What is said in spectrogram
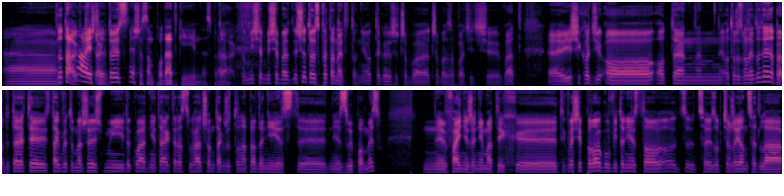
Eee, no tak, no, ale jeszcze, tak, to jest... jeszcze są podatki i inne sprawy. Tak, to mi się, mi się jeszcze to jest kwota netto, nie? Od tego jeszcze trzeba, trzeba zapłacić e, VAT. E, jeśli chodzi o, o, ten, o to rozwiązanie, to naprawdę, tak jak ty tak wytłumaczyłeś mi dokładnie, tak jak teraz słuchaczom, także to naprawdę nie jest, e, nie jest zły pomysł. Mm, fajnie, że nie ma tych, y, tych właśnie progów i to nie jest to, co jest obciążające dla,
